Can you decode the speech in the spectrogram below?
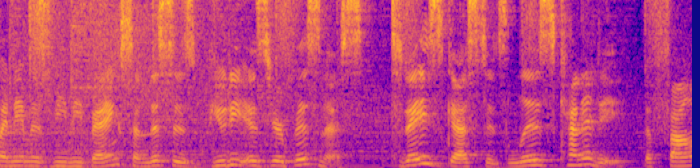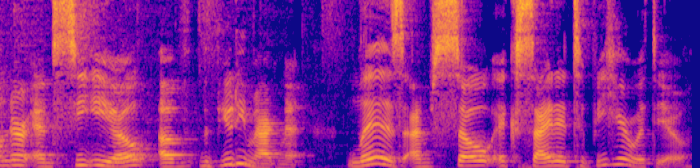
My name is Mimi Banks, and this is Beauty is Your Business. Today's guest is Liz Kennedy, the founder and CEO of The Beauty Magnet. Liz, I'm so excited to be here with you.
